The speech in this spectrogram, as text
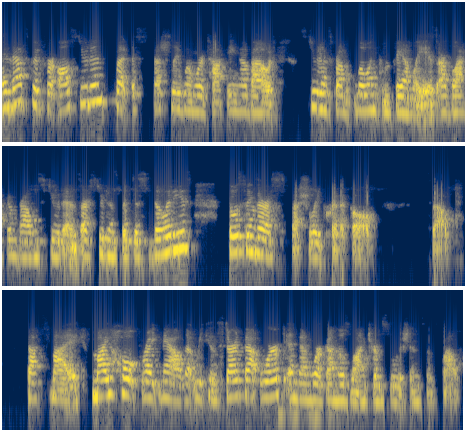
And that's good for all students, but especially when we're talking about students from low income families, our Black and Brown students, our students with disabilities, those things are especially critical. So that's my my hope right now that we can start that work and then work on those long-term solutions as well.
